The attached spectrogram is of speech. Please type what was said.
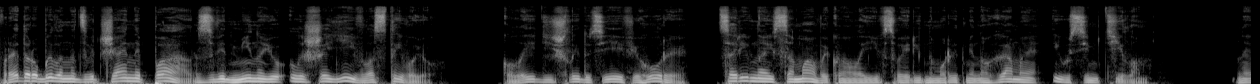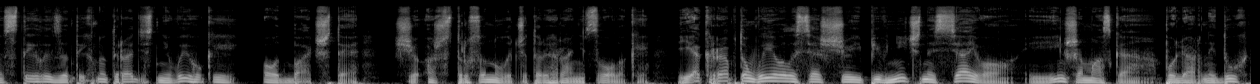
Фреда робила надзвичайне па з відміною лише їй властивою. Коли дійшли до цієї фігури, царівна й сама виконала її в своєрідному ритмі ногами і усім тілом. Не встигли затихнути радісні вигуки, от бачте, що аж струсанули чотиригранні сволоки. Як раптом виявилося, що і північне сяйво, і інша маска, полярний дух,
